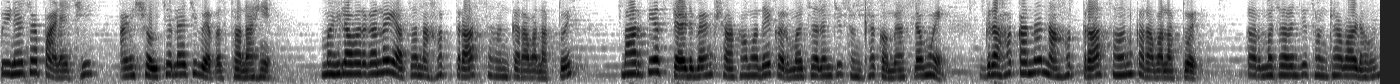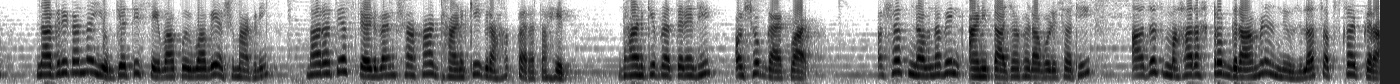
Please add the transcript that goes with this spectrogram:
पिण्याच्या पाण्याची आणि शौचालयाची व्यवस्था नाही. महिला वर्गाला याचा नाहक त्रास सहन करावा लागतोय. भारतीय स्टेट बँक शाखामध्ये कर्मचाऱ्यांची संख्या कमी असल्यामुळे ग्राहकांना नाहक त्रास सहन करावा लागतोय. कर्मचाऱ्यांची संख्या वाढवून नागरिकांना योग्य ती सेवा पुरवावी अशी मागणी भारतीय स्टेट बँक शाखा ढाणकी ग्राहक करत आहेत. ढाणकी प्रतिनिधी अशोक गायकवाड. अशाच नवनवीन आणि ताज्या घडामोडीसाठी आजच महाराष्ट्र ग्रामीण न्यूजला सबस्क्राईब करा.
